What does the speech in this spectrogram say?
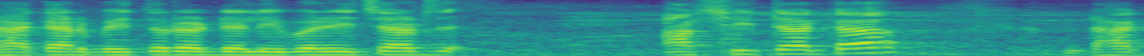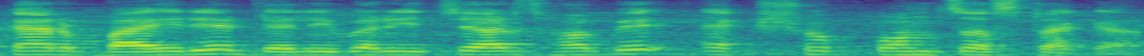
ঢাকার ভিতরে ডেলিভারি চার্জ আশি টাকা, ঢাকার বাইরে ডেলিভারি চার্জ হবে একশো পঞ্চাশ টাকা।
